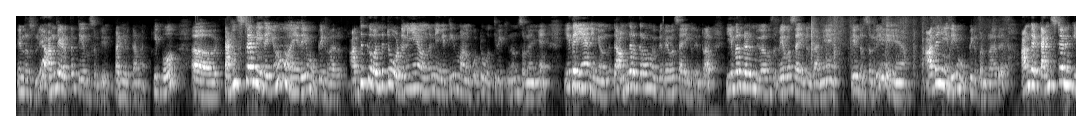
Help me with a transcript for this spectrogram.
என்று சொல்லி அந்த இடத்த தேர்வு சொல்லி பண்ணியிருக்காங்க. இப்போ டங்ஸ்டன் இதையும் இதையும் ஒப்பிடுறாரு. அதுக்கு வந்துட்டு உடனே வந்து நீங்க தீர்மானம் போட்டு ஒத்தி வைக்கணும்னு சொன்னீங்க. இதை ஏன் நீங்க வந்துட்டு அங்க இருக்கிறவங்க விவசாயிகள் என்றால் இவர்களும் விவச- விவசாயிகள் தானே? என்று சொல்லி அதையும் இதையும் ஒப்பீடு பண்ணுறாரு அங்கே டங்ஸ்டனுக்கு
